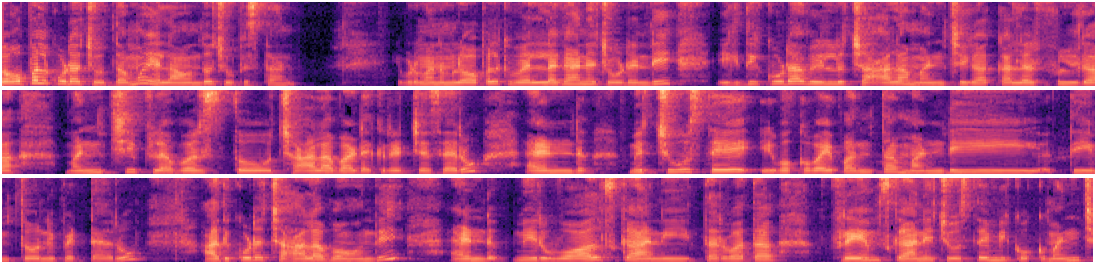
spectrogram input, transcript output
లోపల కూడా చూద్దాము ఎలా ఉందో చూపిస్తాను. ఇప్పుడు మనం లోపలికి వెళ్ళగానే చూడండి ఇది కూడా వీళ్ళు చాలా మంచిగా కలర్ఫుల్గా మంచి ఫ్లవర్స్తో చాలా బాగా డెకరేట్ చేశారు. అండ్ మీరు చూస్తే ఒకవైపు అంతా మండి థీమ్తోని పెట్టారు. అది కూడా చాలా బాగుంది. అండ్ మీరు వాల్స్ కానీ తర్వాత ఫ్రేమ్స్ కానీ చూస్తే మీకు ఒక మంచి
